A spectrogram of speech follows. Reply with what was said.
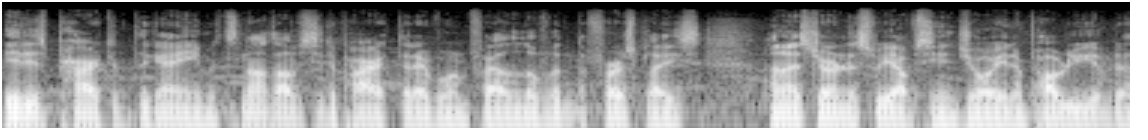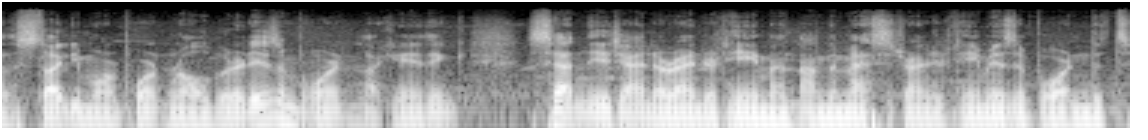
it is part of the game. It's not obviously the part that everyone fell in love with in the first place. And as journalists, we obviously enjoy it and probably give it a slightly more important role. But it is important. Like I think setting the agenda around your team and, and the message around your team is important. It's,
